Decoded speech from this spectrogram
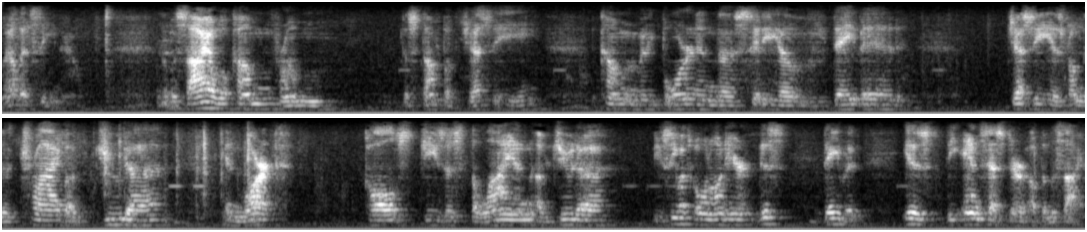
Well, let's see now. The Messiah will come from the stump of Jesse, come born in the city of David. Jesse is from the tribe of Judah. In Mark calls Jesus the Lion of Judah. You see what's going on here? This David is the ancestor of the Messiah.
